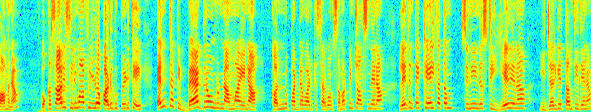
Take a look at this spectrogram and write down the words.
కామనా? ఒకసారి సినిమా ఫీల్డ్లోకి అడుగు పెడితే ఎంతటి బ్యాక్గ్రౌండ్ ఉన్న అమ్మాయినా కన్ను పడ్డవాడికి సర్వం సమర్పించాల్సిందేనా? లేదంటే కేల్కతం సినీ ఇండస్ట్రీ ఏదైనా ఈ జరిగే తంతు ఇదేనా?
